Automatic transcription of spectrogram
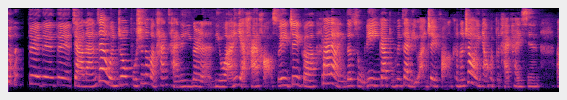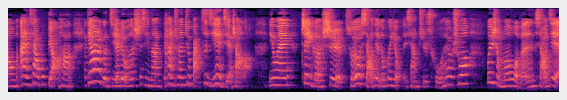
对对对，贾兰在文中不是那么贪财的一个人，李纨也还好，所以这个八两银的阻力应该不会在李纨这一方，可能赵姨娘会不太开心。然后，我们按下不表哈。第二个节流的事情呢，探春就把自己也接上了，因为这个是所有小姐都会有的一项支出，她就说。为什么我们小姐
